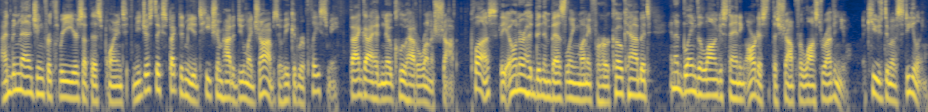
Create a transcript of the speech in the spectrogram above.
I'd been managing for three years at this point, and he just expected me to teach him how to do my job so he could replace me. That guy had no clue how to run a shop. Plus, the owner had been embezzling money for her coke habit and had blamed the longest standing artist at the shop for lost revenue, accused him of stealing.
